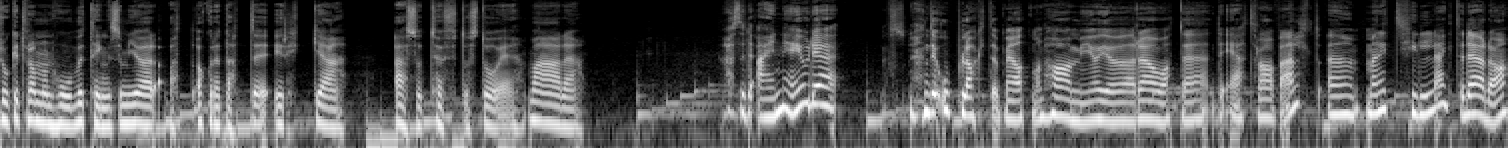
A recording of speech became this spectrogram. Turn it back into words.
trukket fram noen hovedting som gjør at akkurat dette yrket er så tøft å stå i, hva er det? Altså, det ene er jo det det opplagte med at man har mye å gjøre, og at det, det, er travelt. Eh, men i tillegg til det, da,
